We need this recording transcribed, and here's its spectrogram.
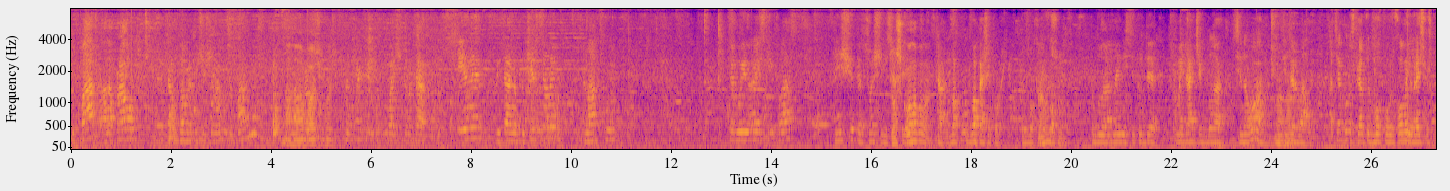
тут бар, а направо там добре почищено. Тут барно. Ага, бачу, бачу. Заходьте і побачите оце стіни, спеціально почистили, кладку. Це був єврейський клас. 1560. То школа була? Так, два, два перші поверхи. То То була на місці тут, де майданчик була синагога, ми Ага. підірвали. А це було спочатку двохповерхова єврейська школа.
